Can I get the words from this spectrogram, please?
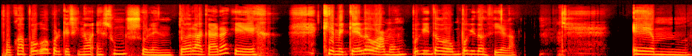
poco a poco porque si no es un sol en toda la cara que, que me quedo, vamos, un poquito, un poquito ciega. Em,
